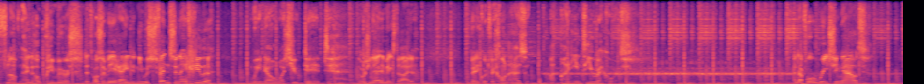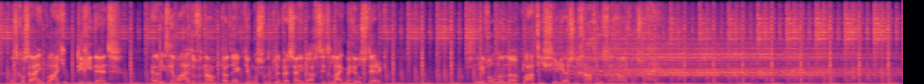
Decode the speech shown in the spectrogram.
Vanavond een hele hoop primeurs. Dit was er weer een. De nieuwe Svensson en Gielen. We know what you did. De originele mix draaide. Dan ben ik kort weer gewoon uit op IDT Records. En daarvoor Reaching Out. Wat ik al een plaatje op Digidance. En dan niet helemaal uit of het nou daadwerkelijk jongens van de club zijn die erachter zitten. Lijkt me heel sterk. Het is in ieder geval een eh, plaat die je serieus in de gaten moet gaan houden volgens mij.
